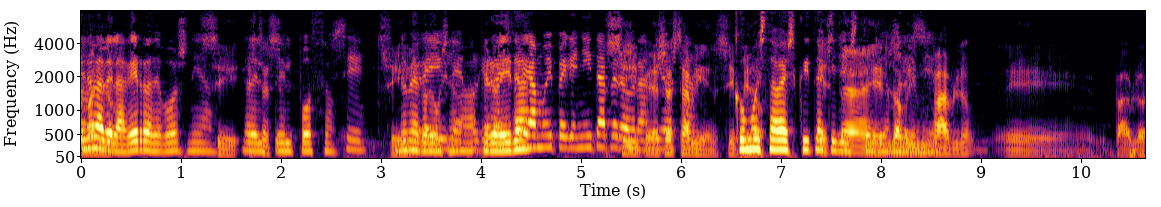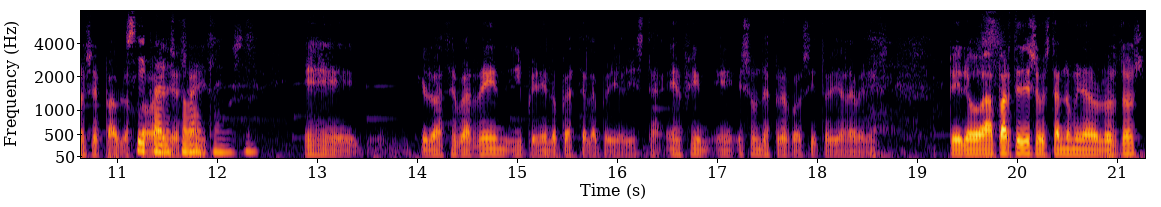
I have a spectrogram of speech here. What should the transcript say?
Era la de la guerra de Bosnia, Sí, la del, del pozo. Sí. Sí. No me acuerdo cómo se llamaba, pero era una historia muy pequeñita, pero sí, pero grandiosa. eso está bien. Sí, ¿Cómo estaba escrita aquella esta historia? Es mía. Pablo, eh, Pablo ese Pablo Sí, Pablo Escobar, claro, sí. eh, que lo hace Bardem y Penélope hace la periodista. En fin, eh, es un despropósito, ya la veréis. Pero aparte de eso, están nominados los dos,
